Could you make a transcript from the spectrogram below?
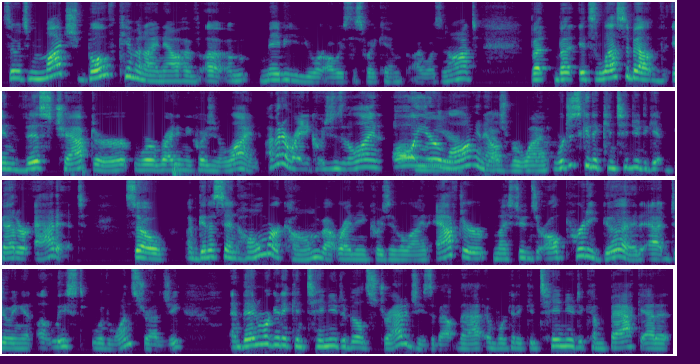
So it's much. Both Kim and I now have. Uh, um, maybe you were always this way, Kim. I was not. But but it's less about in this chapter we're writing the equation of line. I'm going to write equations of the line all All year year. long in Yep. algebra one. Yep. We're just going to continue to get better at it. So I'm going to send homework home about writing the equation of a line after my students are all pretty good at doing it, at least with one strategy. And then we're going to continue to build strategies about that. And we're going to continue to come back at it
